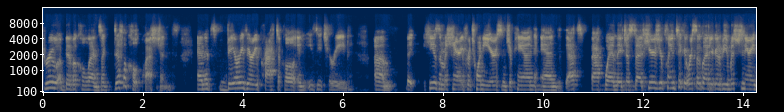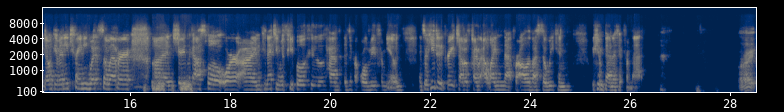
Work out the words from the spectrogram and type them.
through a biblical lens, like difficult questions. And it's very, very practical and easy to read. Um, but he is a missionary for 20 years in Japan. And that's back when they just said, here's your plane ticket. We're so glad you're going to be a missionary and don't give any training whatsoever on sharing the gospel or on connecting with people who have a different worldview from you. And, and so he did a great job of kind of outlining that for all of us so we can we can benefit from that. All right.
